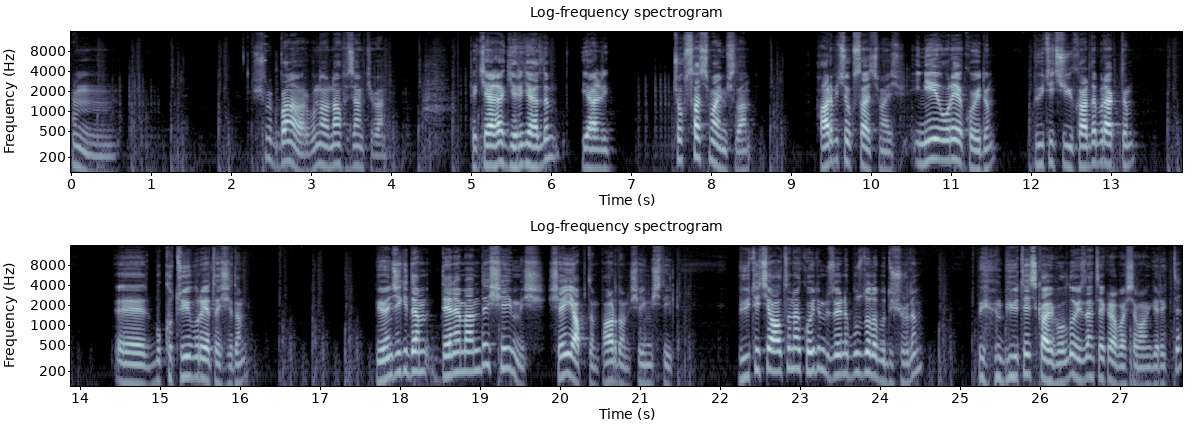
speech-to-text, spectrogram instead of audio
Hmm. Şunu bana ver. Bunları ne yapacağım ki ben? Peki hala geri geldim. Yani çok saçmaymış lan. Harbi çok saçmaymış. İneği oraya koydum. Büyüteci yukarıda bıraktım. Ee, bu kutuyu buraya taşıdım. Bir önceki dem- denememde şeymiş. Şey yaptım pardon şeymiş değil. Büyüteci altına koydum. Üzerine buzdolabı düşürdüm. Büyüteç kayboldu. O yüzden tekrar başlamam gerekti.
